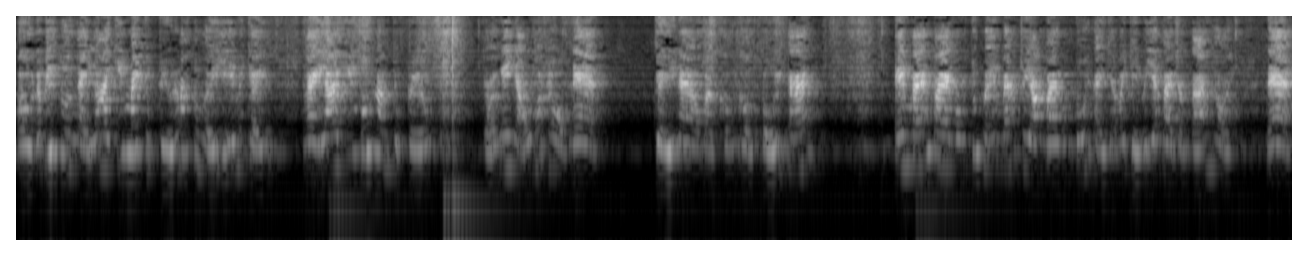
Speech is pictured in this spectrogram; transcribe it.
Ừ nó biết tôi ngày like kiếm mấy chục triệu, nó bắt tôi nghỉ vậy mấy chị. Ngày like kiếm bốn, năm chục triệu. Trời, nghe nhậu hết hồn nè. Chị nào mà khùng khùng tuổi cái. Em bán ba con chút nữa, em bán tri âm ba con túi này cho mấy chị, với giá ba trăm tám thôi. Nè,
